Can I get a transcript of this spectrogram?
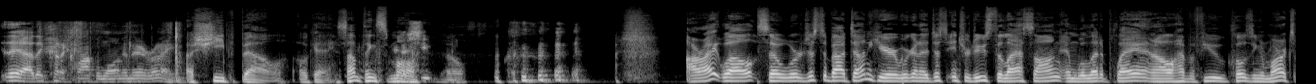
yeah, they kind of clop along in there, right? A sheep bell. Okay, something small. a sheep bell. All right. Well, so we're just about done here. We're going to just introduce the last song and we'll let it play and I'll have a few closing remarks.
